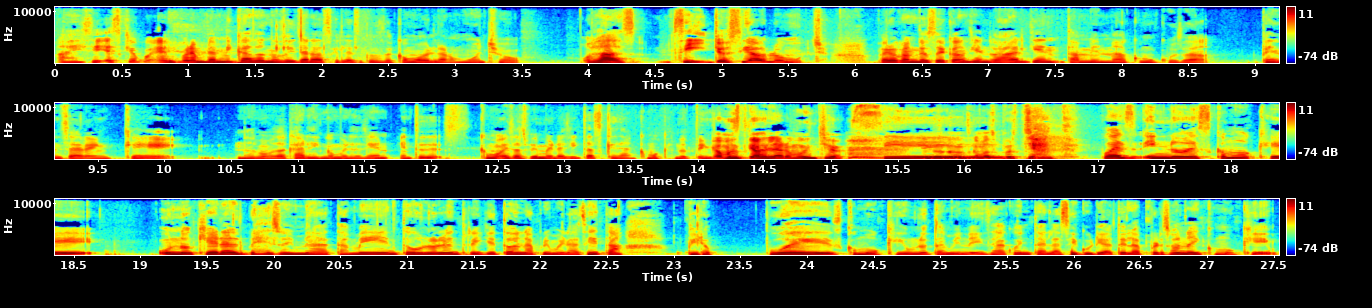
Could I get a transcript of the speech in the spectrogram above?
Ay, sí, es que, por ejemplo, en mi caso no soy de las que les gusta como hablar mucho. O sea, sí, yo sí hablo mucho. Pero cuando estoy conociendo a alguien, también me da como cosa pensar en que nos vamos a quedar sin conversación. Entonces, como esas primeras citas quedan como que no tengamos que hablar mucho. Sí. Y nos por chat. Pues, y no es como que uno quiera el beso inmediatamente, uno lo entregue todo en la primera cita, pero pues como que uno también ahí se da cuenta de la seguridad de la persona y como que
